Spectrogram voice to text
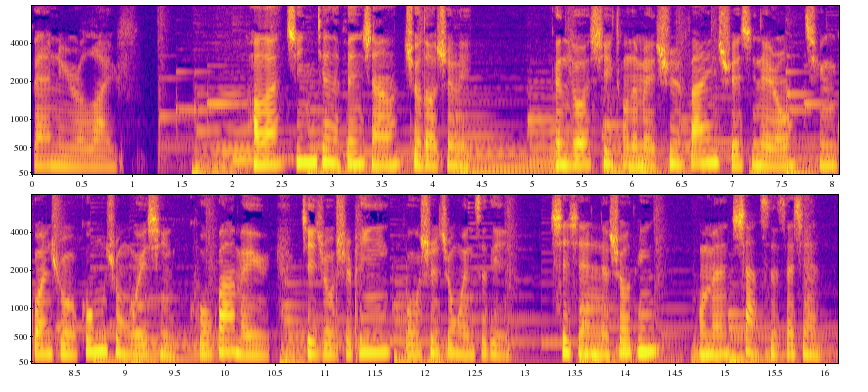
Fan in your life。好了，今天的分享就到这里。更多系统的美式发音学习内容，请关注公众微信“苦瓜美语”，记住是拼音，不是中文字体。谢谢你的收听，我们下次再见。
